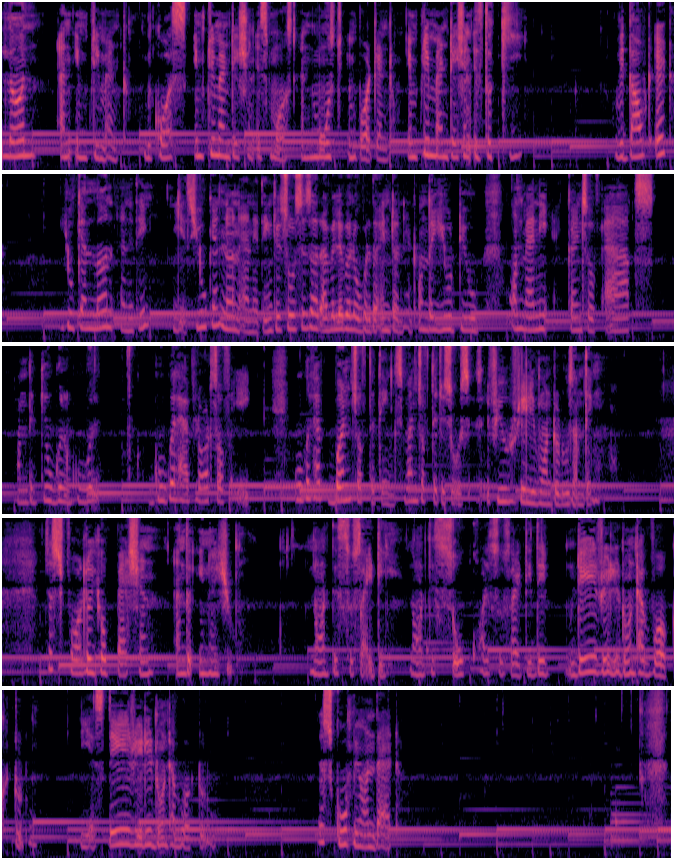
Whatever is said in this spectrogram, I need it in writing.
Learn and implement because implementation is most and most important. Implementation is the key. Without it you can learn anything. Yes you can learn anything. Resources are available over the internet on the youtube on many kinds of apps on the google google google have lots of google have bunch of the things bunch of the resources if you really want to do something. Just follow your passion and the inner you not this society not this so-called society. They they really don't have work to do. Yes they really don't have work to do. Just go beyond that.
